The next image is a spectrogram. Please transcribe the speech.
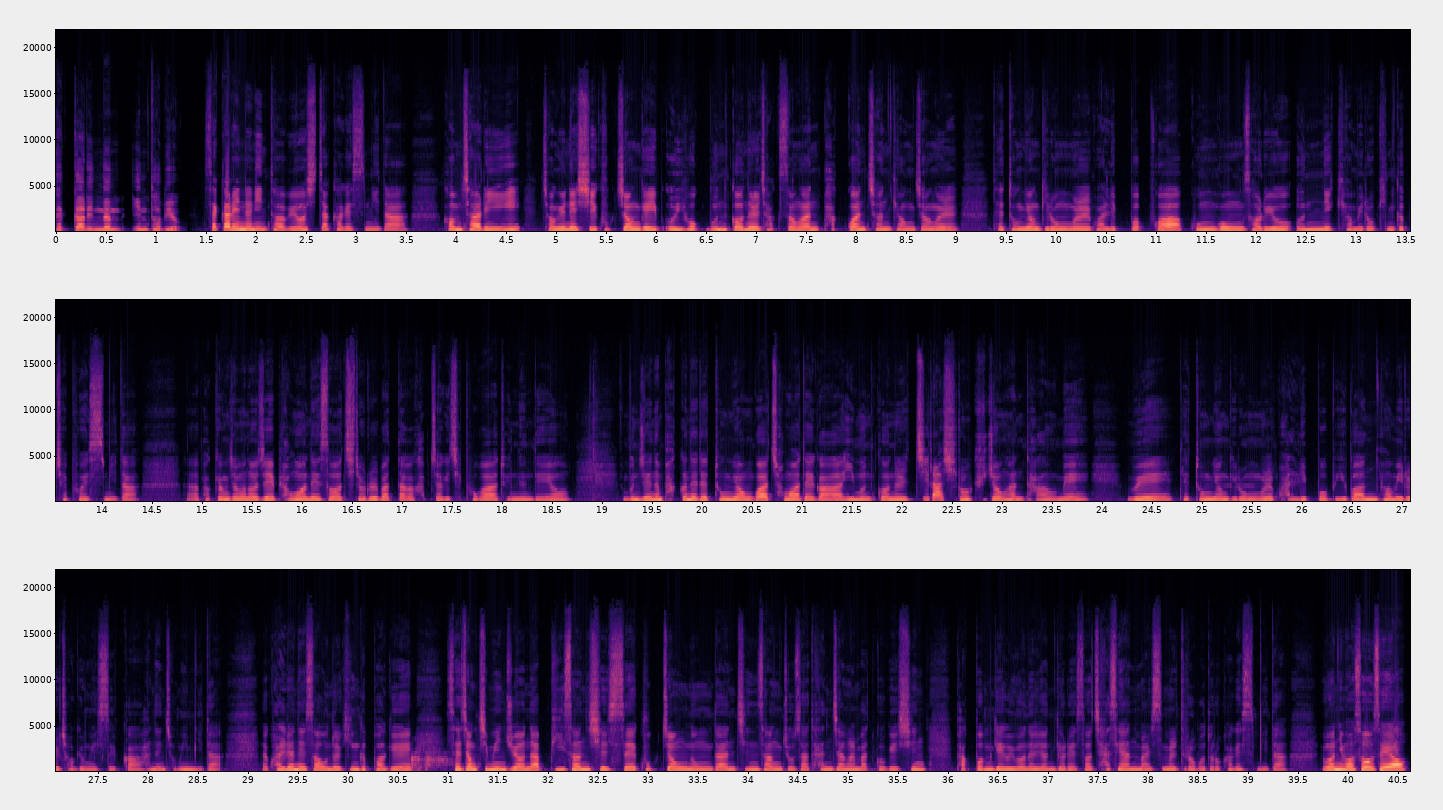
색깔 있는 인터뷰 색깔 있는 인터뷰 시작하겠습니다. 검찰이 정윤회 씨 국정 개입 의혹 문건을 작성한 박관천 경정을 대통령 기록물 관리법과 공공서류 은닉 혐의로 긴급 체포했습니다. 아, 박 경정은 어제 병원에서 치료를 받다가 갑자기 체포가 됐는데요. 문제는 박근혜 대통령과 청와대가 이 문건을 찌라시로 규정한 다음에 왜 대통령 기록물 관리법 위반 혐의를 적용했을까 하는 점입니다. 관련해서 오늘 긴급하게 새정치 민주연합 비선실세 국정농단 진상조사 단장을 맡고 계신 박범계 의원을 연결해서 자세한 말씀을 들어보도록 하겠습니다. 의원님 어서 오세요.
